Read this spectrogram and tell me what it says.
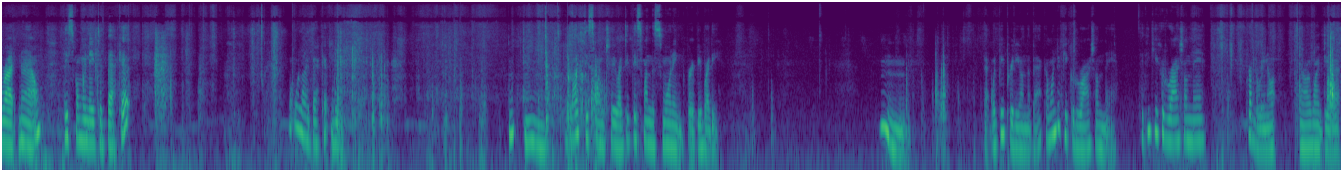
Right now, this one we need to back it. What will I back it with? Mm-mm. I like this one too. I did this one this morning for everybody. Hmm. That would be pretty on the back. I wonder if you could write on there. Do you think you could write on there? Probably not. No, I won't do that.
